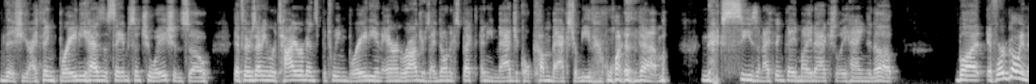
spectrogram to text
this year. I think Brady has the same situation. So if there's any retirements between Brady and Aaron Rodgers, I don't expect any magical comebacks from either one of them next season. I think they might actually hang it up. But if we're going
